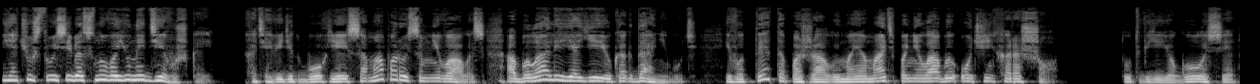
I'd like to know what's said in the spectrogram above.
Я чувствую себя снова юной девушкой. Хотя, видит Бог, я и сама порой сомневалась, а была ли я ею когда-нибудь. И вот это, пожалуй, моя мать поняла бы очень хорошо. Тут в ее голосе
